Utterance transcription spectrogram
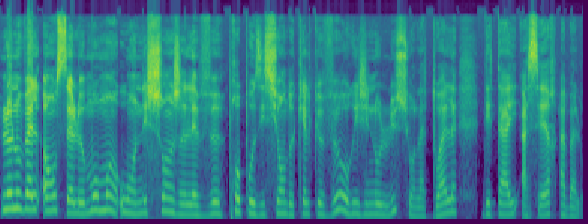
Le nouvel an, c'est le moment où on échange les vœux, propositions de quelques vœux originaux lus sur la toile. Détail Acer Abalo.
